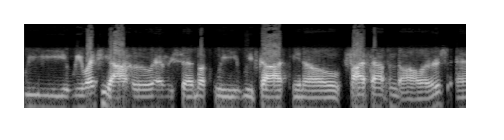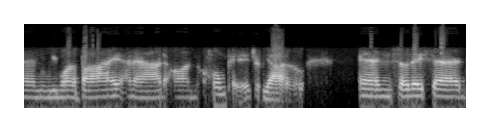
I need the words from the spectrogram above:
we we went to Yahoo and we said, look, we we've got you know five thousand dollars and we want to buy an ad on homepage of Yahoo. And so they said,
